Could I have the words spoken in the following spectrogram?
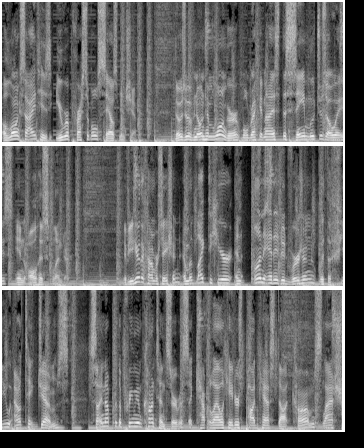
alongside his irrepressible salesmanship. Those who have known him longer will recognize the same mooch as always in all his splendor. If you hear the conversation and would like to hear an unedited version with a few outtake gems, Sign up for the premium content service at capitalallocatorspodcast.com slash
